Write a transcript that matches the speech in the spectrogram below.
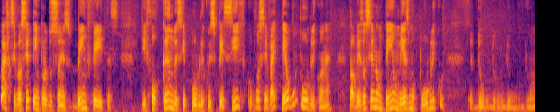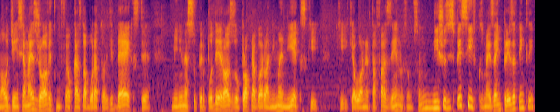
Eu acho que se você tem produções bem feitas e focando esse público específico, você vai ter algum público, né? Talvez você não tenha o mesmo público do, do, do, de uma audiência mais jovem, como foi o caso do Laboratório de Dexter, Meninas Superpoderosas, ou próprio agora o Animaniacs, que que, que a Warner está fazendo, são, são, nichos específicos, mas a empresa tem que,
